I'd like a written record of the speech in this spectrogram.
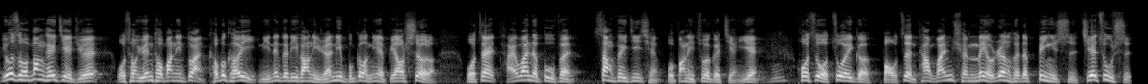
有什么方可以解决？我从源头帮你断，可不可以？你那个地方你人力不够，你也不要设了。我在台湾的部分上飞机前，我帮你做一个检验，或是我做一个保证，他完全没有任何的病史、接触史，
